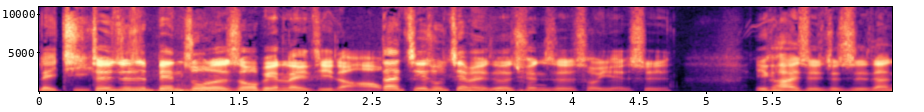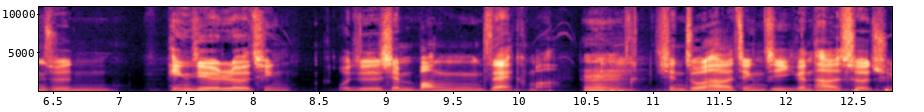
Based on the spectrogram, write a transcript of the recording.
累积。其实就是边做的时候边累积的啊。在接触健美这个圈子的时候，也是一开始就是单纯凭借热情，我就是先帮 Zack 嘛，嗯，先做他的经济跟他的社群，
